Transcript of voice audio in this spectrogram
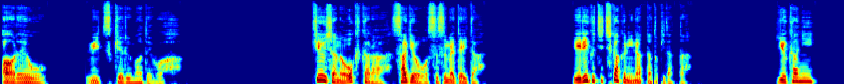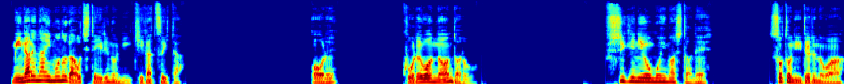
あれを見つけるまでは。厩舎の奥から作業を進めていた。入り口近くになった時だった。床に見慣れないものが落ちているのに気がついた。あれ？これは何だろう？不思議に思いましたね。外に出るのは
